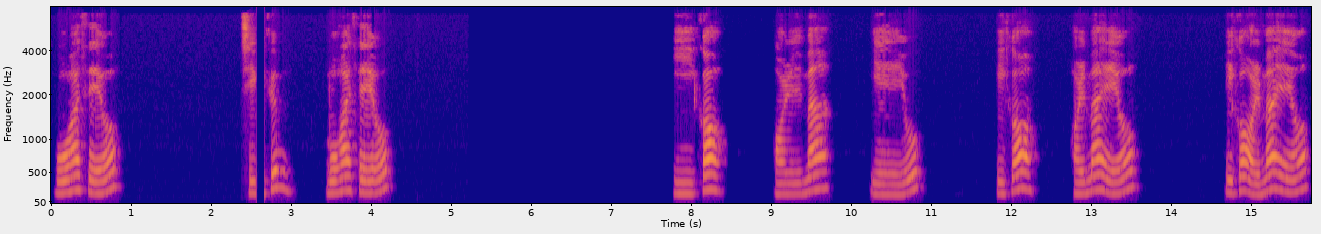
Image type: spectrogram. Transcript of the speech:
뭐 하세요? 지금 뭐 하세요? 이거 얼마예요? 이거 얼마예요? 이거 얼마예요?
